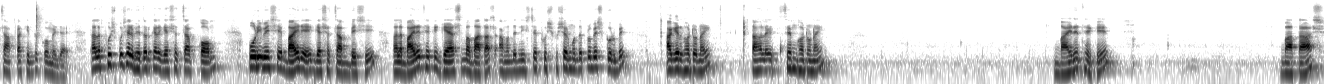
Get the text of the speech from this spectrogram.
চাপটা কিন্তু কমে যায়। তাহলে ফুসফুসের ভেতরকার গ্যাসের চাপ কম, পরিবেশে বাইরে গ্যাসের চাপ বেশি, তাহলে বাইরে থেকে গ্যাস বা বাতাস আমাদের নিশ্চয় ফুসফুসের মধ্যে প্রবেশ করবে। আগের ঘটনায়, তাহলে সেম ঘটনায়। বাইরে থেকে বাতাস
